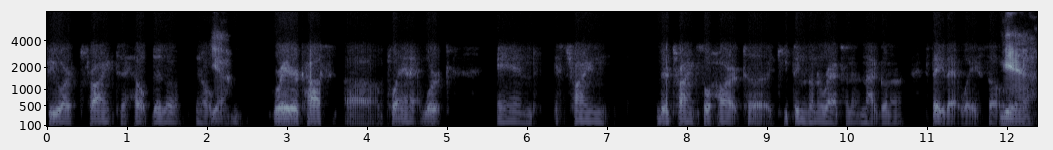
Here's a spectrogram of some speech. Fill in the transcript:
few are trying to help. There's a you know yeah. greater cost uh, plan at work, and it's trying. They're trying so hard to keep things under wraps, and it's not gonna stay that way. So yeah,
